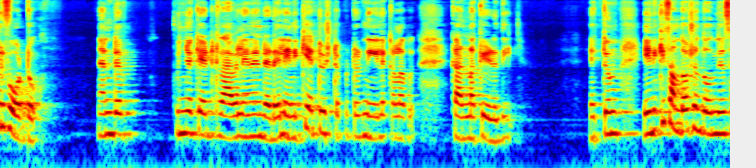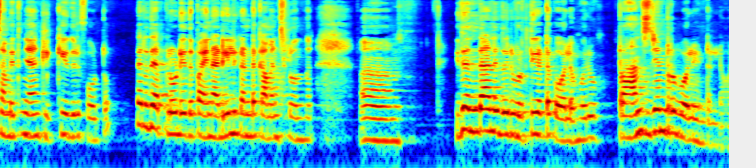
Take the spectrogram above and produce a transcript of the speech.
ഒരു ഫോട്ടോ എന്റെ കുഞ്ഞൊക്കെ ആയിട്ട് ട്രാവൽ ചെയ്യുന്നതിന്റെ ഇടയിൽ എനിക്ക് ഏറ്റവും ഇഷ്ടപ്പെട്ട ഒരു നീല കളർ കണ്ണൊക്കെ എഴുതി. ഏറ്റവും എനിക്ക് സന്തോഷം തോന്നിയ സമയത്ത് ഞാൻ ക്ലിക്ക് ചെയ്തൊരു ഫോട്ടോ വെറുതെ അപ്ലോഡ് ചെയ്തപ്പോൾ അതിനടിയിൽ കണ്ട കമൻസിലൊന്ന് ഇതെന്താണ് ഇതൊരു വൃത്തികെട്ട കോലം? ഒരു ട്രാൻസ്ജെൻഡർ പോലെ ഉണ്ടല്ലോ.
